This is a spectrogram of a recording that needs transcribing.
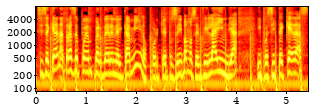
si se quedan atrás se pueden perder en el camino, porque pues íbamos en fila india y pues si te quedas,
